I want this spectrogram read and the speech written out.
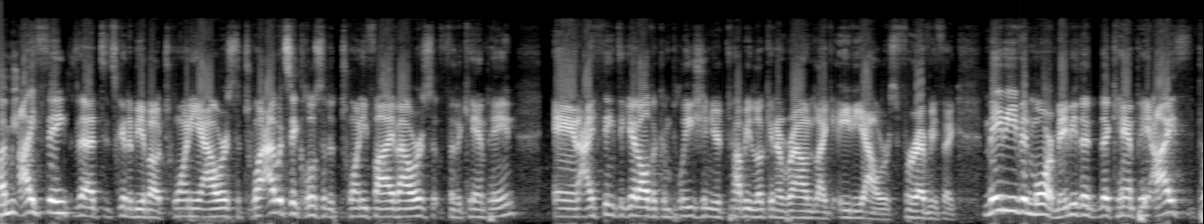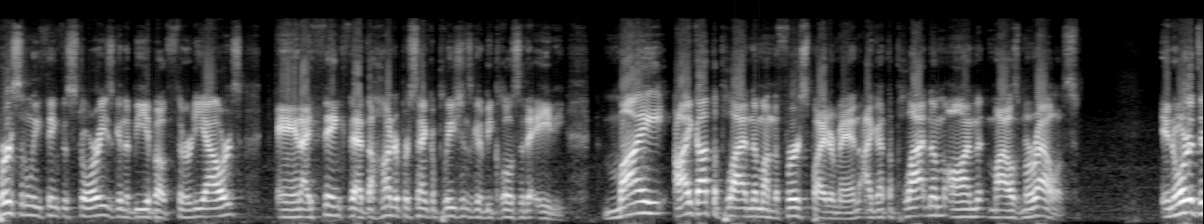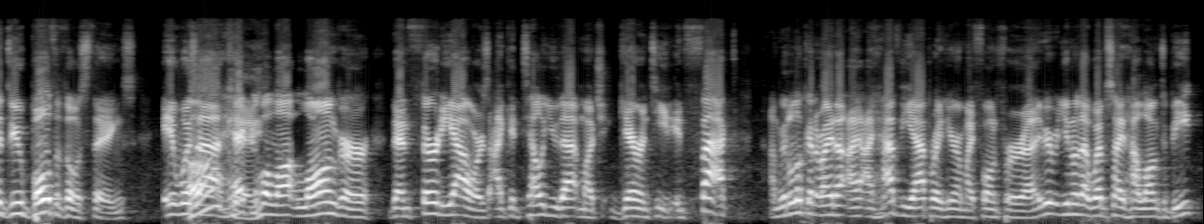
I mean, I think that it's going to be about 20 hours to 20. I would say closer to 25 hours for the campaign. And I think to get all the completion, you're probably looking around like 80 hours for everything. Maybe even more. Maybe the, the campaign. I personally think the story is going to be about 30 hours. And I think that the 100% completion is going to be closer to 80. My, I got the platinum on the first Spider Man. I got the platinum on Miles Morales. In order to do both of those things, it was a heck of a lot longer than 30 hours. I could tell you that much guaranteed. In fact, I'm going to look at it right. I, I have the app right here on my phone for, uh, you know that website, How Long to Beat?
